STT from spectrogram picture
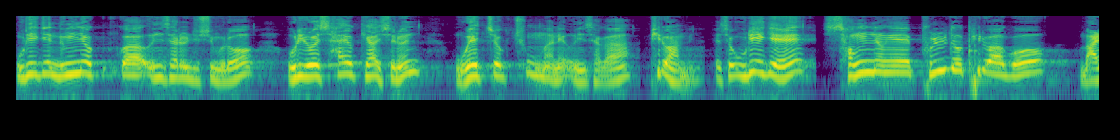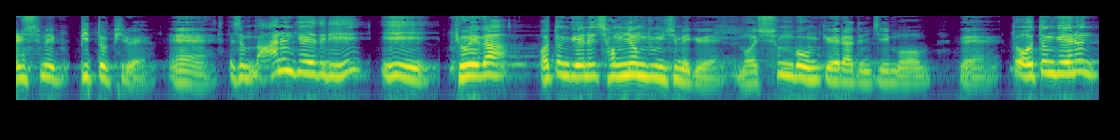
우리에게 능력과 은사를 주심으로 우리로 사역해 하시는 외적 충만의 은사가 필요합니다. 그래서 우리에게 성령의 불도 필요하고 말씀의 빛도 필요해요. 예. 그래서 많은 교회들이 이 교회가 어떤 교회는 성령 중심의 교회, 뭐 순복음 교회라든지 뭐, 예. 또 어떤 교회는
